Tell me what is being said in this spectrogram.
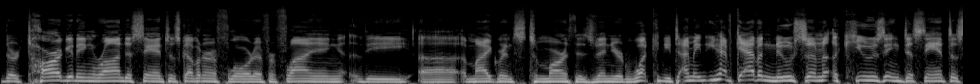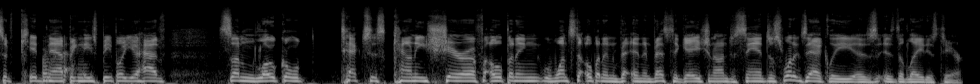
They're targeting Ron DeSantis, governor of Florida, for flying the uh, migrants to Martha's Vineyard. What can you? T- I mean, you have Gavin Newsom accusing DeSantis of kidnapping these people. You have some local Texas county sheriff opening wants to open an, an investigation on DeSantis. What exactly is is the latest here?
